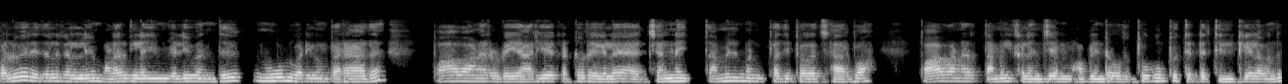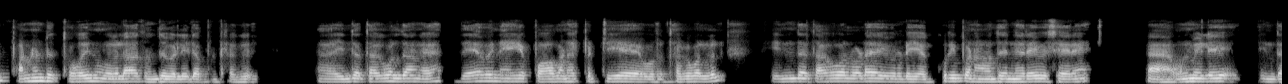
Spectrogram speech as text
பல்வேறு இதழ்கள்லையும் மலர்களையும் வெளிவந்து நூல் வடிவம் பெறாத பாவாணருடைய அரிய கட்டுரைகளை சென்னை தமிழ்மண் பதிப்பக சார்பா பாவனர் தமிழ் களஞ்சியம் அப்படின்ற ஒரு தொகுப்பு திட்டத்தின் கீழே வந்து 12 தொகை நூல்களா அது வந்து வெளியிடப்பட்டிருக்கு. இந்த தகவல் தாங்க தேவநேய பாவனர் பற்றிய ஒரு தகவல்கள். இந்த தகவலோட இவருடைய குறிப்பை நான் வந்து நிறைவு செய்கிறேன் உண்மையிலே உண்மையிலேயே இந்த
